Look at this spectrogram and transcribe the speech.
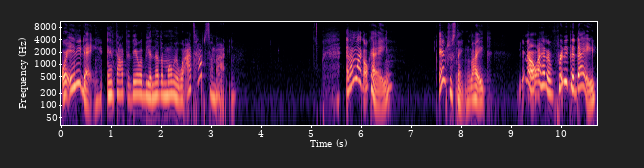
or any day and thought that there would be another moment where I top somebody. And I'm like, okay, interesting. Like, you know, I had a pretty good day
